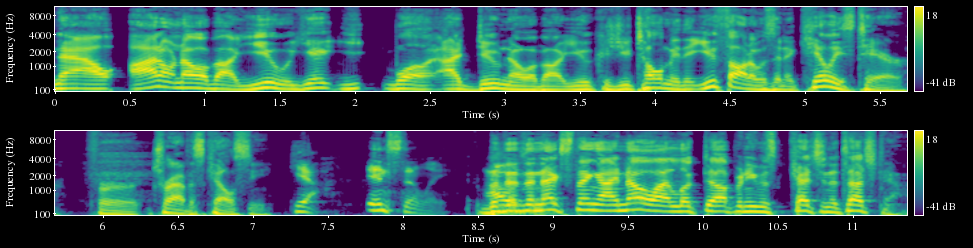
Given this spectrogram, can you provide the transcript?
Now, I don't know about you. You, you well, I do know about you because you told me that you thought it was an Achilles tear for Travis Kelce. Yeah. Instantly. But I then the next thing I know, I looked up and he was catching a touchdown.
